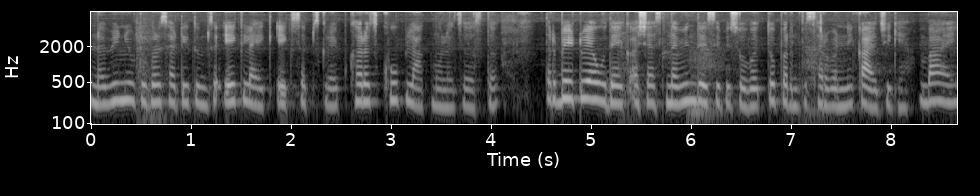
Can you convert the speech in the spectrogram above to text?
नवीन यूट्यूबरसाठी तुमचं एक लाईक एक सबस्क्राईब खरंच खूप लाख मोलाचं असतं. तर भेटूया उद्या एक अशाच नवीन रेसिपीसोबत तोपर्यंत सर्वांनी काळजी घ्या. बाय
